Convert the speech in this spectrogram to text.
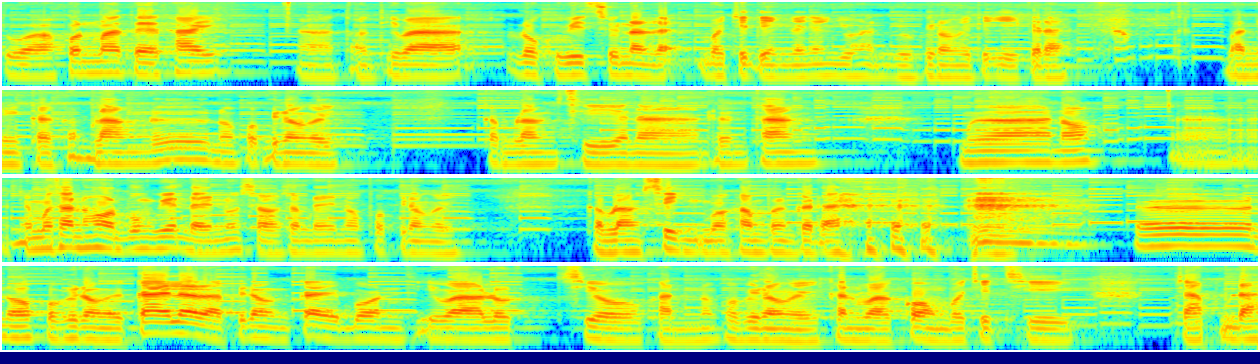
ตัวคนมาแต่ไทยอ่าตอนที่ว่าโรคโควิดซุนั่นแหละบ่จิตเองก็ยังอยู่หันอยู่พี่น้องอีกอีกก็ได้บัดนี้ก็กำลังเด้อเนาะพอพี่น้องเลยกำลังสินะเดินทางเมื่อเนาะอ่า ยังมาทันฮอดวงเวียนไดโนเสาร์สำใดเนาะพ่อพี่น้องเอ้ยกำลังสิ่งบ่คำเพิ่นก็ได้ เออเนาะพ่อพี่น้องเอ้ยใกล้แล้วล่ะพี่น้องใกล้บอลที่ว่ารถเฉียวกันเนาะพ่อพี่น้องเอ้ยคันว่ากล้องบ่จิตสิจับได้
